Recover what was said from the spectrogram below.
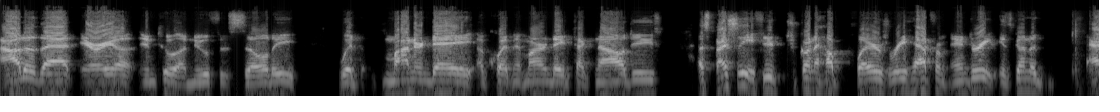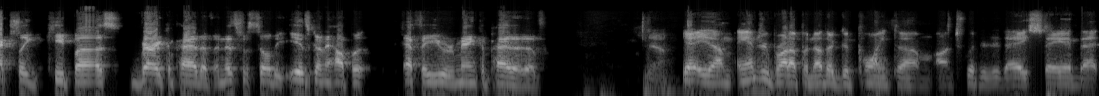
out of that area into a new facility with modern day equipment, modern day technologies especially if you're going to help players rehab from injury, is going to actually keep us very competitive. And this facility is going to help FAU remain competitive. Yeah. Yeah. Um, Andrew brought up another good point um, on Twitter today, saying that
